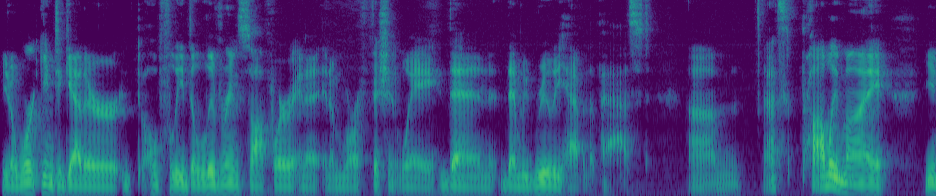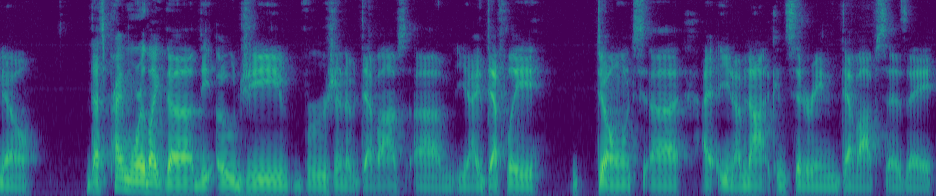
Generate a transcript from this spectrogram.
you know working together hopefully delivering software in a, in a more efficient way than than we really have in the past. Um, that's probably my, you know, that's probably more like the the OG version of DevOps. Um, you know, I definitely don't. Uh, I you know, I'm not considering DevOps as a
